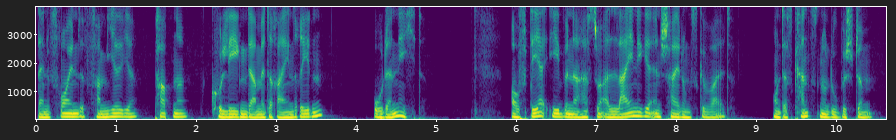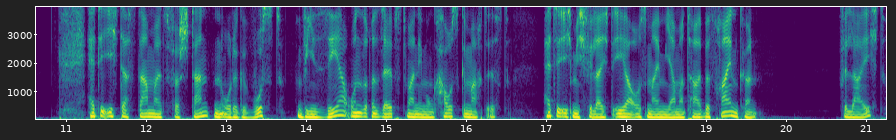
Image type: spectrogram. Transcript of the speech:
deine Freunde, Familie, Partner, Kollegen damit reinreden oder nicht. Auf der Ebene hast du alleinige Entscheidungsgewalt. Und das kannst nur du bestimmen. Hätte ich das damals verstanden oder gewusst, wie sehr unsere Selbstwahrnehmung hausgemacht ist, hätte ich mich vielleicht eher aus meinem Jammertal befreien können. Vielleicht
